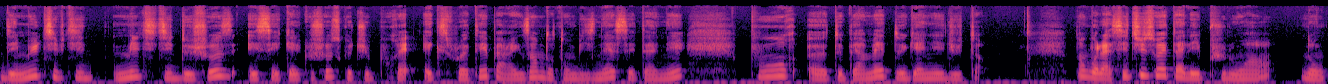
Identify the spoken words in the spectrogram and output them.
des multitudes, de choses et c'est quelque chose que tu pourrais exploiter par exemple dans ton business cette année pour te permettre de gagner du temps. Donc voilà, si tu souhaites aller plus loin, donc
